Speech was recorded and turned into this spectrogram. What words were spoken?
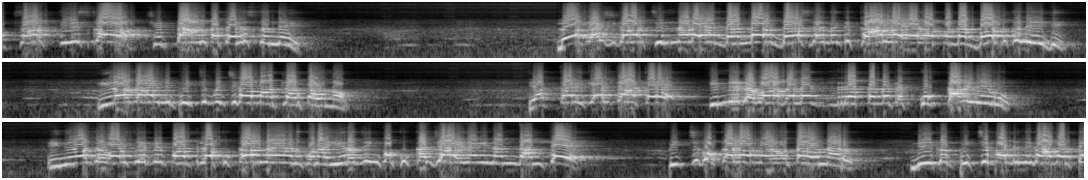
ఒకసారి తీసుకో. చిట్టా అంతా తెలుస్తుంది. లోకేష్ గారు చిన్నడైన దండాలు దాసులు పెట్టి కాళ్ళ ఏలపడ్డ బతుకు నీది ఈరోజు ఆయన్ని పిచ్చి పిచ్చిగా మాట్లాడుతా ఉన్నావు. ఎక్కడికి వెళ్తే అక్కడే తిండిని రెక్కబెట్టే కుక్కవి నీవు. ఇన్ని రోజు వైసీపీ పార్టీలో కుక్కలు ఉన్నాయి అనుకున్నా ఈ రోజు ఇంకో కుక్క జాయిన్ అయినందు అంతే. పిచ్చి కుక్కలో మరుగుతా ఉన్నారు. నీకు పిచ్చి పట్టింది కాబట్టి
